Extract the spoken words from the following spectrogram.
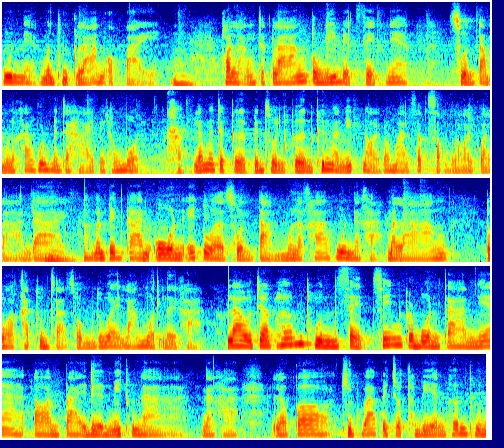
หุ้นเนี่ยมันถูกล้างออกไปอืมพอหลังจากล้างตรงนี้เบ็ดเสร็จเนี่ยส่วนต่ำมูลค่าหุ้นมันจะหายไปทั้งหมดครับแล้วมันจะเกิดเป็นส่วนเกินขึ้นมานิดหน่อยประมาณสัก 200 กว่าล้านได้ มันเป็นการโอนไอ้ตัวส่วนต่ำมูลค่าหุ้นนะคะมาล้างตัวขาดทุนสะสมด้วยล้างหมดเลยค่ะ เราจะเพิ่มทุนเสร็จสิ้นกระบวนการเนี่ยตอนปลายเดือนมิถุนาย นนะคะ แล้วก็คิดว่าไปจดทะเบียนเพิ่มทุน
